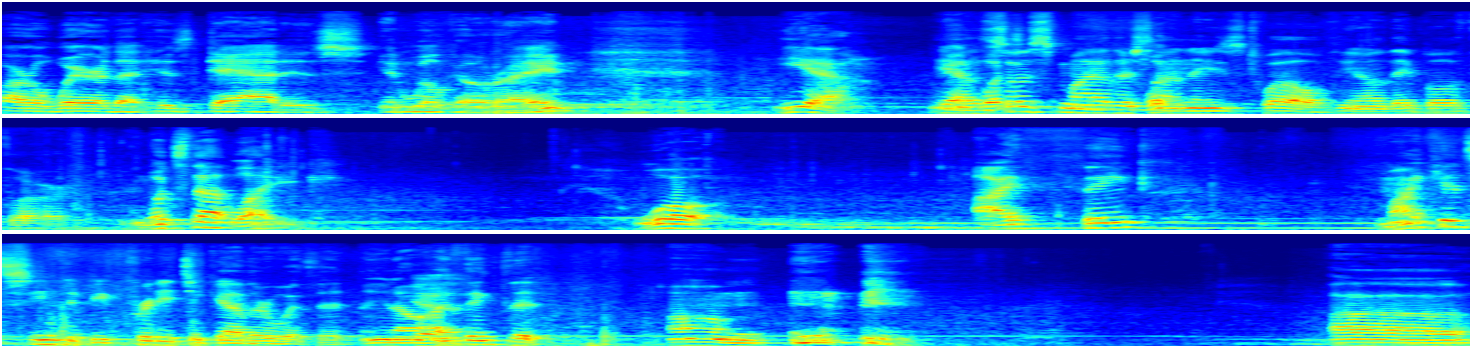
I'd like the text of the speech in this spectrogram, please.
are aware that his dad is in Wilco, right? Yeah, yeah. And so is my other son. He's 12. You know, they both are. And What's that like? Well, I think my kids seem to be pretty together with it. You know, I think that um, uh,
